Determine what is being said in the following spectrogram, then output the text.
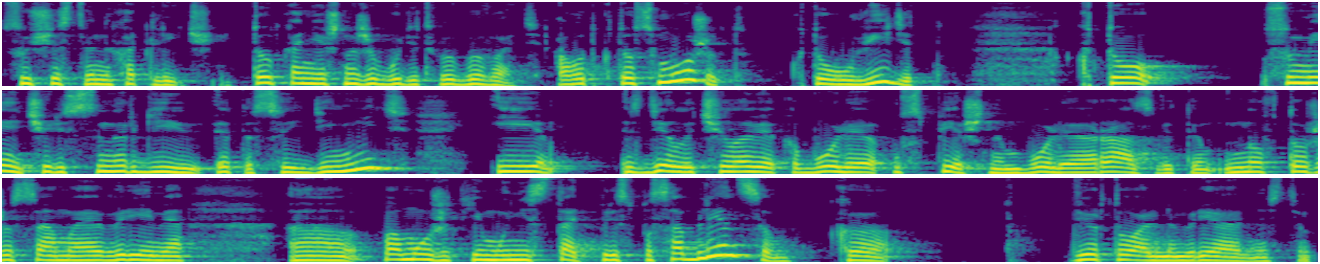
существенных отличий, тот, конечно же, будет выбывать. А вот кто сможет, кто увидит, кто сумеет через синергию это соединить и сделать человека более успешным, более развитым, но в то же самое время э, поможет ему не стать приспособленцем к виртуальным реальностям,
